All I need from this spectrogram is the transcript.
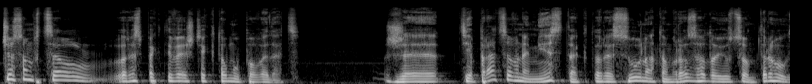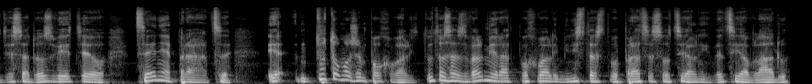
čo som chcel respektíve ešte k tomu povedať? Že tie pracovné miesta, ktoré sú na tom rozhodujúcom trhu, kde sa dozviete o cene práce, ja, tuto môžem pochváliť. Tuto sa veľmi rád pochváli Ministerstvo práce, sociálnych vecí a vládu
